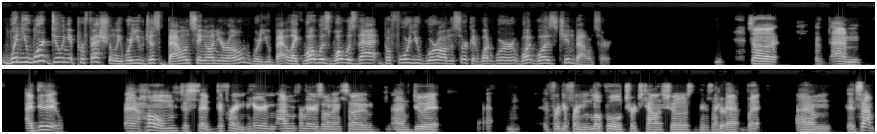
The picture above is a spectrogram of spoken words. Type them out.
when you weren't doing it professionally, were you just balancing on your own? Were you ba- like what was what was that before you were on the circuit? What were what was chin balancer? So, um, I did it at home, just at different here. And I'm from Arizona, so I um, do it uh, for different local church talent shows and things like sure. that. But um, it's not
